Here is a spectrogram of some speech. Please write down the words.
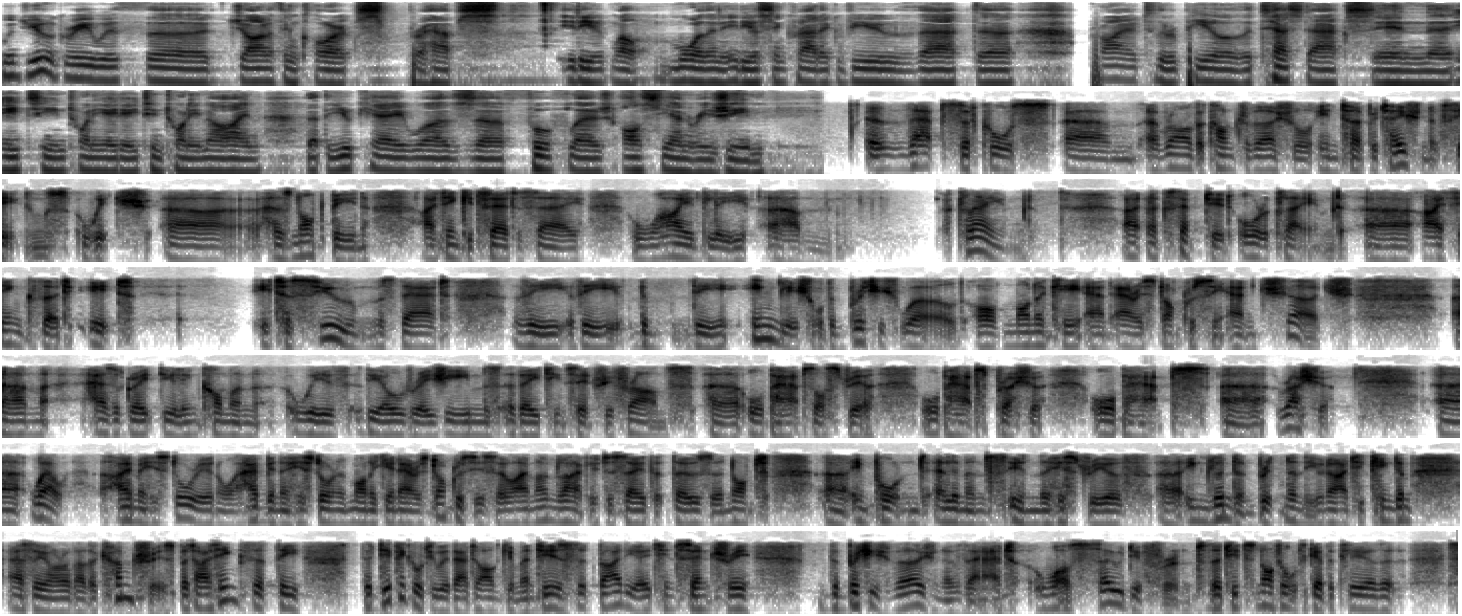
Would you agree with uh, Jonathan Clark's perhaps idiot, well, more than idiosyncratic view that uh, prior to the repeal of the Test Acts in uh, 1828, 1829, that the UK was a full-fledged ancien regime? Uh, that's, of course, um, a rather controversial interpretation of things, which uh, has not been, I think it's fair to say, widely um, acclaimed accepted or acclaimed. Uh, I think that it it assumes that the, the the the English or the British world of monarchy and aristocracy and church um, has a great deal in common with the old regimes of 18th century France, uh, or perhaps Austria, or perhaps Prussia, or perhaps uh, Russia. Uh, well, I'm a historian, or have been a historian of monarchy and aristocracy, so I'm unlikely to say that those are not uh, important elements in the history of uh, England and Britain and the United Kingdom as they are of other countries. But I think that the, the difficulty with that argument is that by the 18th century, the British version of that was so different that it's not altogether clear that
